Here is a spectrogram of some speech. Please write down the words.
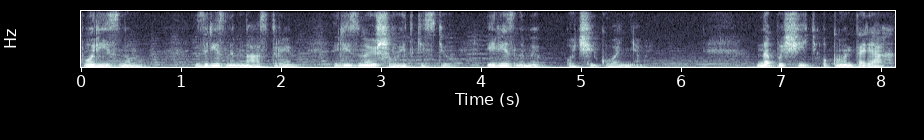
по-різному, з різним настроєм, різною швидкістю і різними очікуваннями. Напишіть у коментарях,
